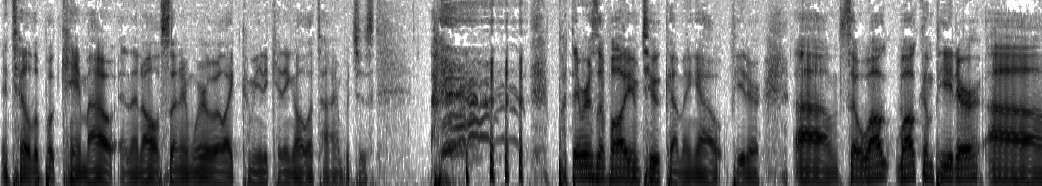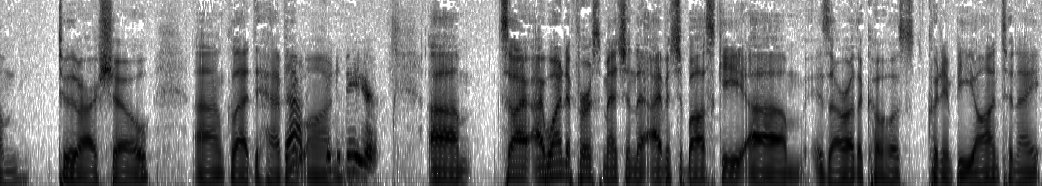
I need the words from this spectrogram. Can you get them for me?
until the book came out, and then all of a sudden we were like communicating all the time, which is. but there is a volume two coming out, Peter. Um, so wel- welcome, Peter, um, to our show. I'm glad to have yeah, you on. Good to be here. Um, so I, I, wanted to first mention that Ivan Shabosky um, is our other co-host. Couldn't be on tonight.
